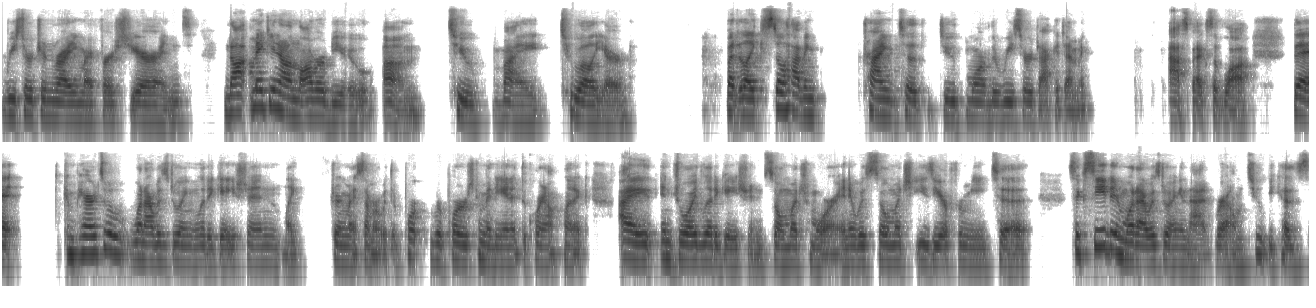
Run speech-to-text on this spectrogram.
research and writing my first year and not making it on law review um, to my 2L year, but like still having trying to do more of the research academic aspects of law that compared to when I was doing litigation, like during my summer with the report, reporters committee and at the Cornell Clinic, I enjoyed litigation so much more. And it was so much easier for me to succeed in what I was doing in that realm too, because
